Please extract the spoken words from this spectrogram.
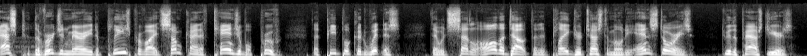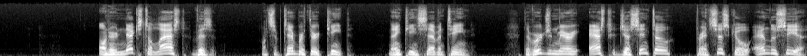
asked the Virgin Mary to please provide some kind of tangible proof that people could witness that would settle all the doubt that had plagued her testimony and stories through the past years. On her next to last visit, on September 13th, 1917, the Virgin Mary asked Jacinta, Francisco, and Lucia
